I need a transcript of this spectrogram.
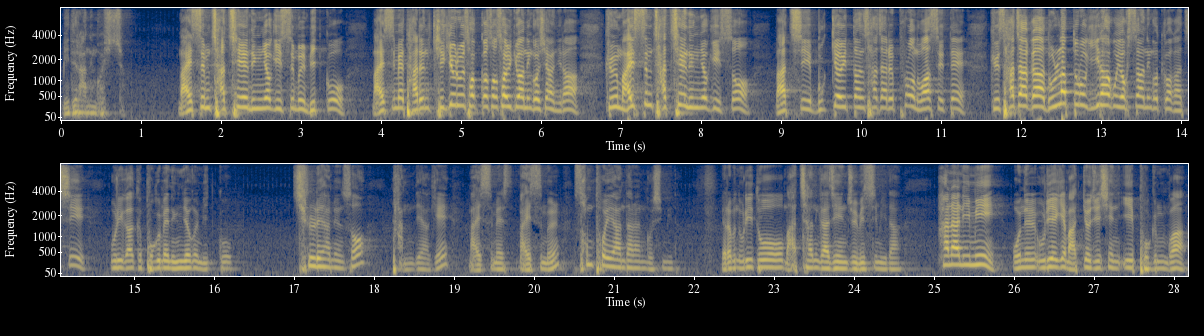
믿으라는 것이죠. 말씀 자체의 능력이 있음을 믿고 말씀에 다른 기교를 섞어서 설교하는 것이 아니라 그 말씀 자체의 능력이 있어 마치 묶여있던 사자를 풀어놓았을 때 그 사자가 놀랍도록 일하고 역사하는 것과 같이 우리가 그 복음의 능력을 믿고 신뢰하면서 담대하게 말씀의, 말씀을 선포해야 한다는 것입니다. 여러분, 우리도 마찬가지인 줄 믿습니다. 하나님이 오늘 우리에게 맡겨주신 이 복음과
